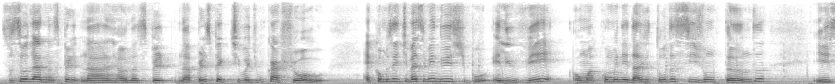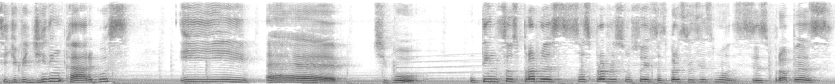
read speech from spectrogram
se você olhar nas, na, na, perspectiva de um cachorro, é como se ele estivesse vendo isso. Tipo, ele vê uma comunidade toda se juntando e se dividindo em cargos. E. É. Tipo, tem seus próprios, suas próprias funções, suas próprias, suas próprias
